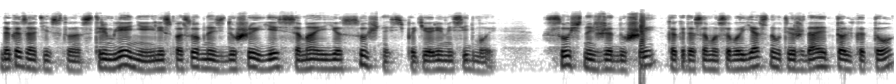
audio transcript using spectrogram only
Доказательство. Стремление или способность души есть сама ее сущность по теореме 7. Сущность же души, как это само собой ясно, утверждает только то,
